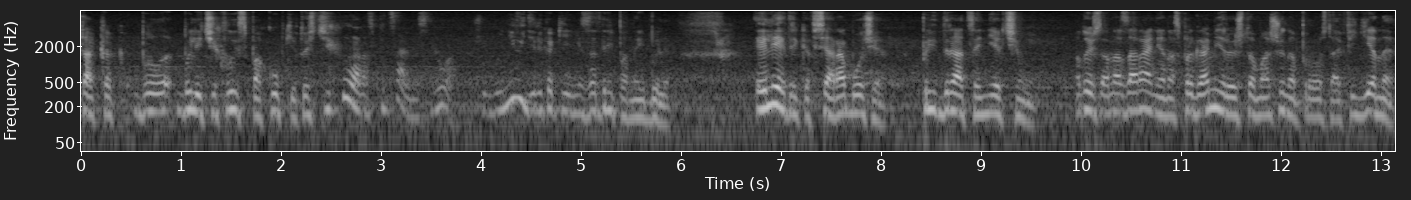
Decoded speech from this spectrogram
Так как было, были чехлы с покупки. То есть чехлы она специально сняла, чтобы вы не видели, какие они задрипанные были. Электрика вся рабочая. Придраться не к чему. Ну, то есть она заранее нас программирует, что машина просто офигенная.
